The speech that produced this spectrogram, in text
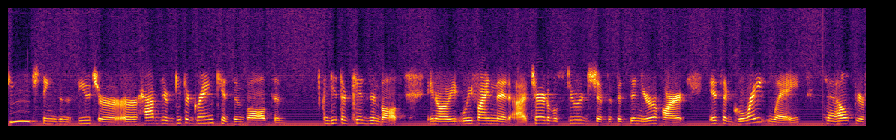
huge things in the future or have their get their grandkids involved and get their kids involved. You know, we find that uh, charitable stewardship, if it's in your heart, it's a great way to help your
